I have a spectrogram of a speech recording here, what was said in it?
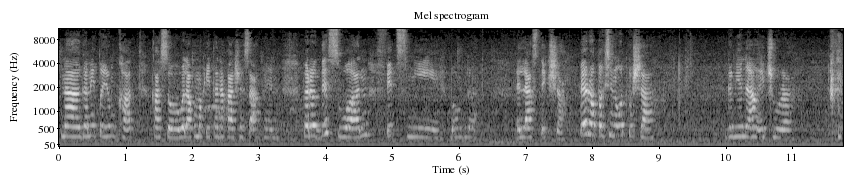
na ganito yung cut. Kaso, wala akong makita na kasya sa akin. Pero this one fits me. Bongga. Elastic siya. Pero pag sinuot ko siya, ganyan na ang itsura.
